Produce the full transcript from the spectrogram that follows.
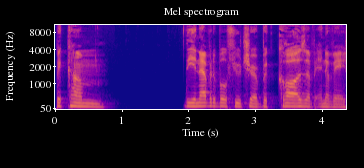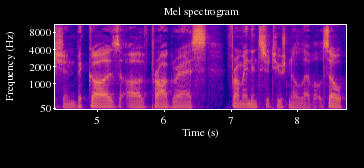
become the inevitable future because of innovation, because of progress from an institutional level? So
